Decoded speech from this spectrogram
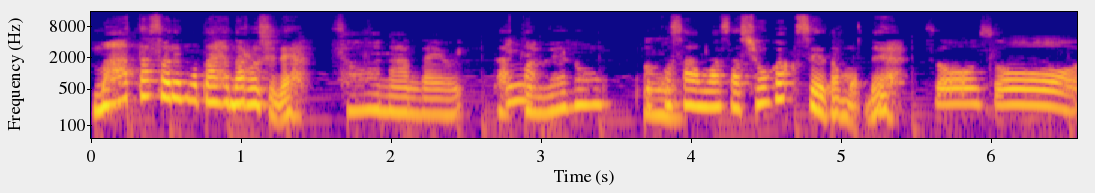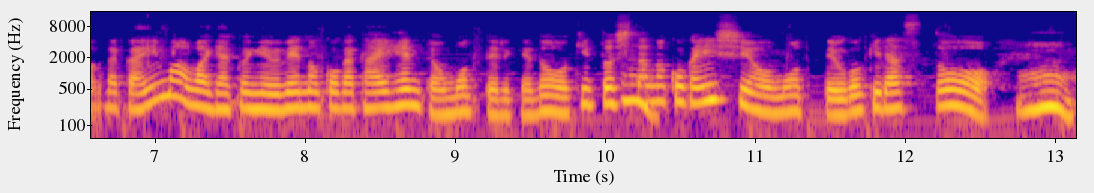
またそれも大変だろうしね。そうなんだよ。だって今上のお子さんはさ、小学生だもんね。そうそう。だから今は逆に上の子が大変って思ってるけど、きっと下の子が意思を持って動き出すと、うん。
